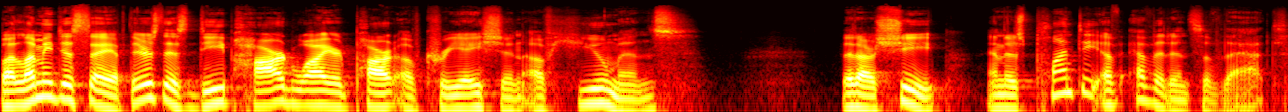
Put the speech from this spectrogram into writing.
But let me just say if there's this deep, hardwired part of creation of humans that are sheep, and there's plenty of evidence of that,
